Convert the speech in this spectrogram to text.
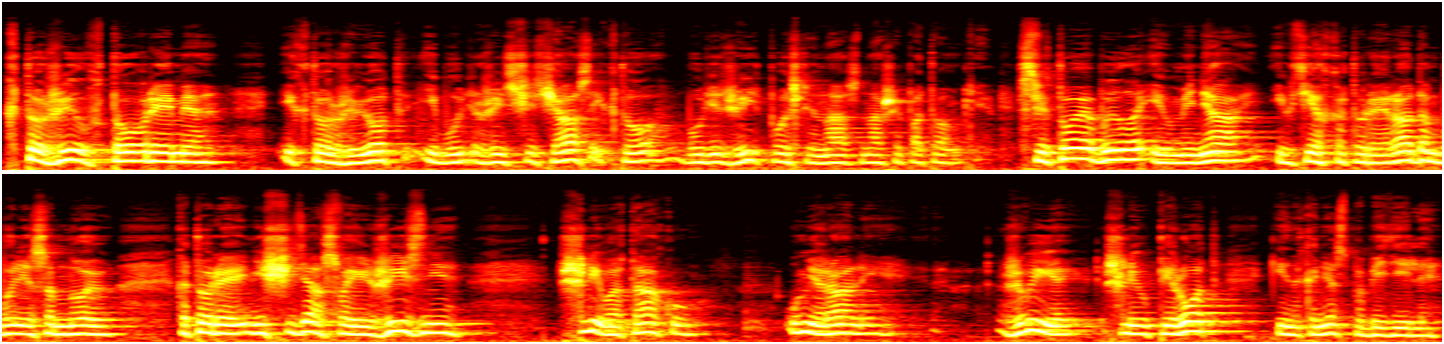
Кто жил в то время, и кто живет и будет жить сейчас, и кто будет жить после нас, наши потомки. Святое было и у меня, и у тех, которые рядом были со мною, которые, не щадя своей жизни, шли в атаку, умирали, живые шли вперед и, наконец, победили.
